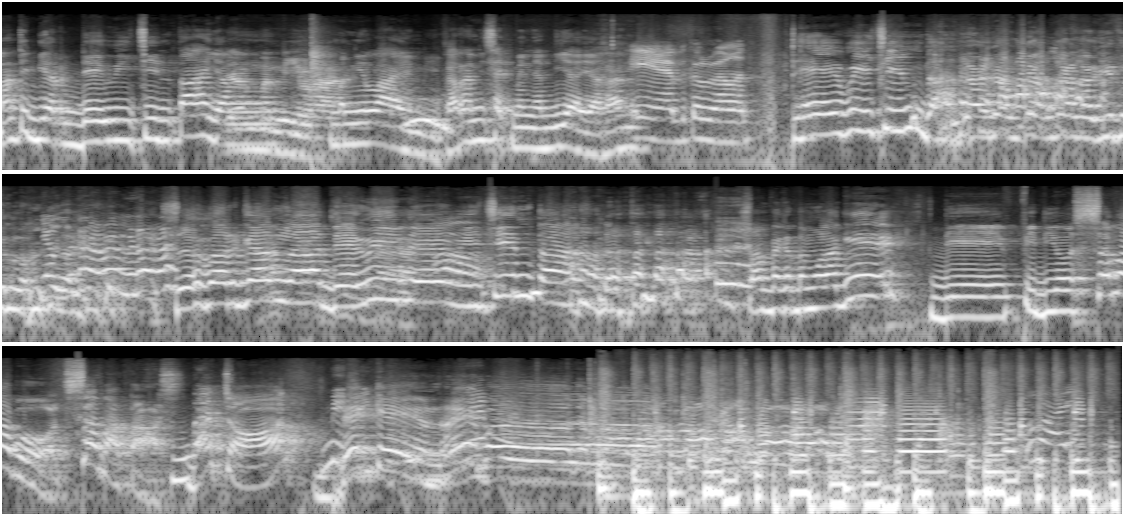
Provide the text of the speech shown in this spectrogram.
nanti biar Dewi Cinta yang, yang menilai, menilai uh. karena ini segmennya dia ya kan? Iya betul banget. Dewi Cinta. Enggak enggak enggak gitu loh. Yang gitu. benar sebarkanlah Dewi Dewi oh. Cinta. Sampai ketemu lagi di video Sababot Sabatas Bacot Bikin Ribut. Bye.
